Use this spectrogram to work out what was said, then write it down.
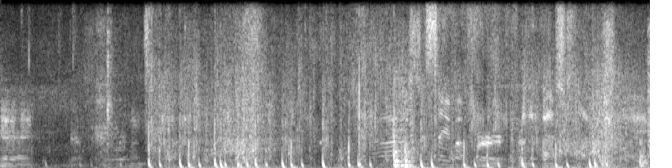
Okay. Uh, let's just save up for, for the best flashlight.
